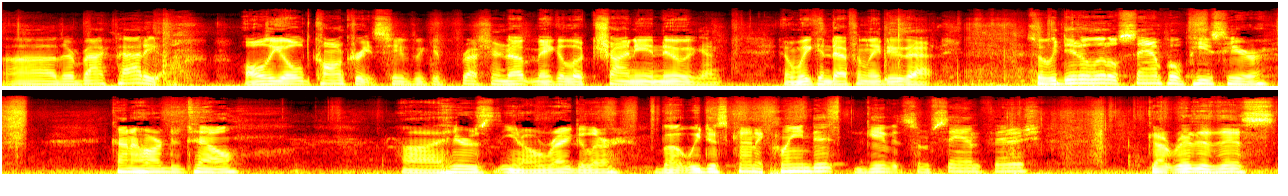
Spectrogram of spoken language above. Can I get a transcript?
uh, their back patio. All the old concrete, see if we could freshen it up, make it look shiny and new again. And we can definitely do that. So we did a little sample piece here. Kind of hard to tell. Uh, here's, you know, regular, but we just kind of cleaned it, gave it some sand finish, got rid of this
